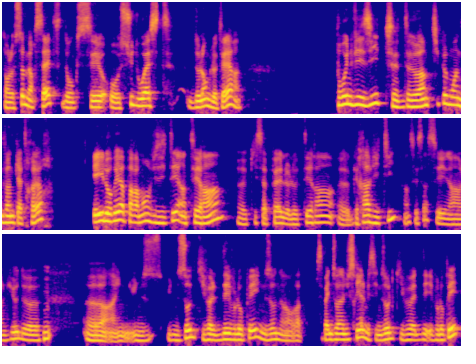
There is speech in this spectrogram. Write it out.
dans le Somerset, donc c'est au sud-ouest de l'Angleterre, pour une visite de un petit peu moins de 24 heures. Et il aurait apparemment visité un terrain euh, qui s'appelle le terrain euh, Gravity. Hein, c'est ça, c'est un lieu de. Mm. Euh, une, une, zone qu'ils veulent développer, une zone, c'est pas une zone industrielle, mais c'est une zone qui veut être développée.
